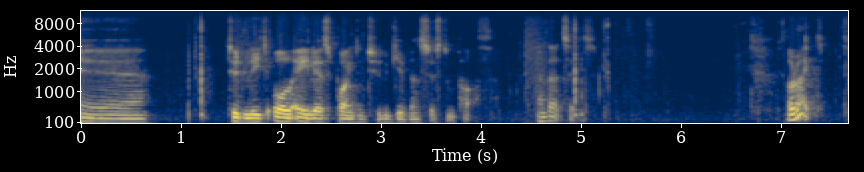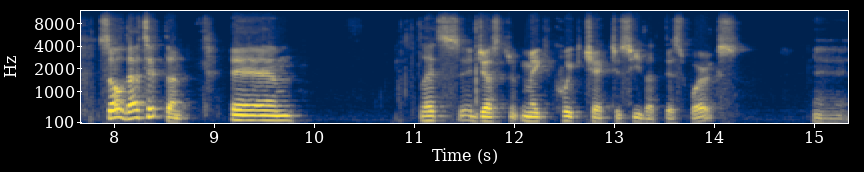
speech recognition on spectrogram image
uh, to delete all alias pointing to the given system path. And that's it. All right. So that's it then. Um, let's just make a quick check to see that this works. Uh,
